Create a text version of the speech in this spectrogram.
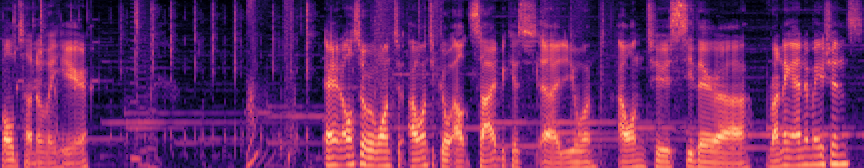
Boltund over here. And also, we want to, I want to go outside because uh, you want, I want to see their uh, running animations.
